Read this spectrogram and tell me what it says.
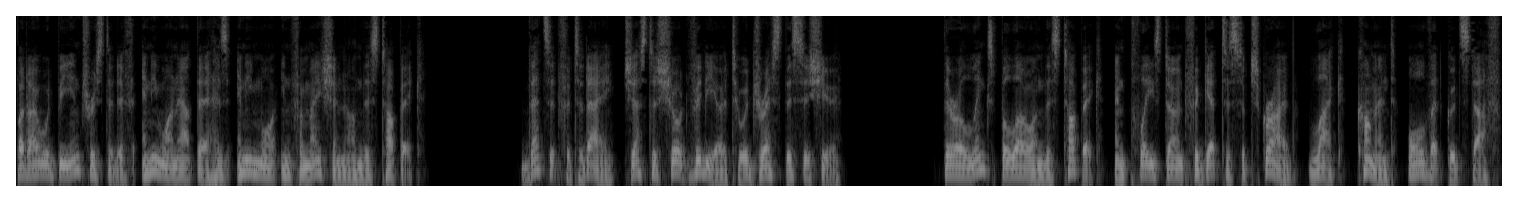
But I would be interested if anyone out there has any more information on this topic. That's it for today, just a short video to address this issue. There are links below on this topic, and please don't forget to subscribe, like, comment, all that good stuff.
